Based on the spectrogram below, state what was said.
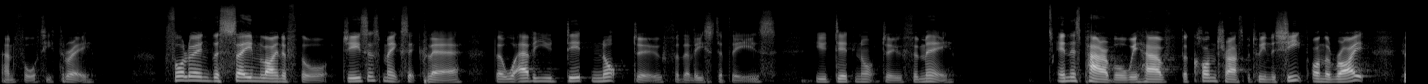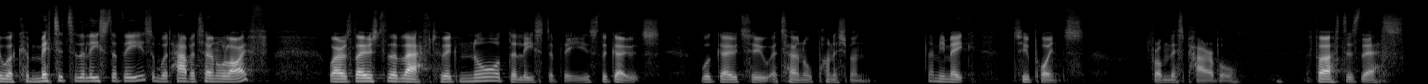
and 43. Following the same line of thought, Jesus makes it clear that whatever you did not do for the least of these, you did not do for me. In this parable, we have the contrast between the sheep on the right, who were committed to the least of these and would have eternal life, whereas those to the left, who ignored the least of these, the goats, would go to eternal punishment. Let me make two points from this parable. First is this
